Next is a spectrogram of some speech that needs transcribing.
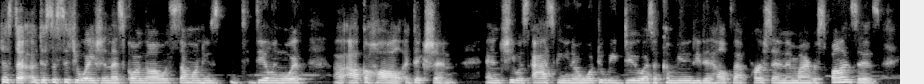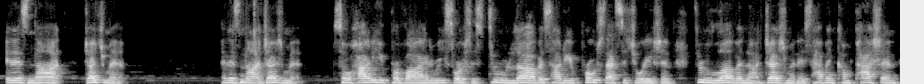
just a just a situation that's going on with someone who's dealing with uh, alcohol addiction, and she was asking, you know, what do we do as a community to help that person? And my response is, it is not judgment it is not judgment. So, how do you provide resources through love? Is how do you approach that situation through love and not judgment? Is having compassion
